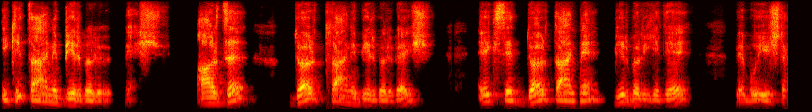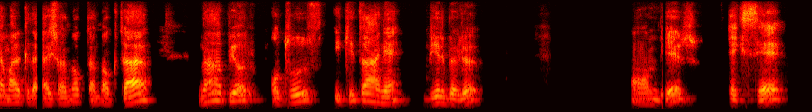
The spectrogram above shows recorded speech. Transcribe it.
2 tane 1 bölü 5 artı 4 tane 1 bölü 5 eksi 4 tane 1 bölü 7 ve bu işlem arkadaşlar nokta nokta ne yapıyor? 32 tane 1 bölü 11 eksi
